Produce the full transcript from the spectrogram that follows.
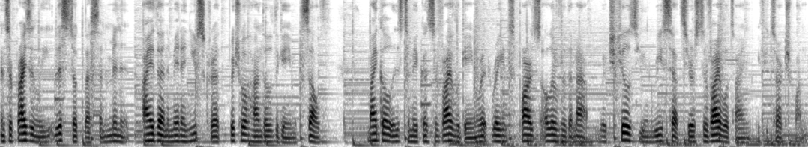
and surprisingly, this took less than a minute. I then made a new script which will handle the game itself. My goal is to make a survival game where it rains parts all over the map, which kills you and resets your survival time if you touch one.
